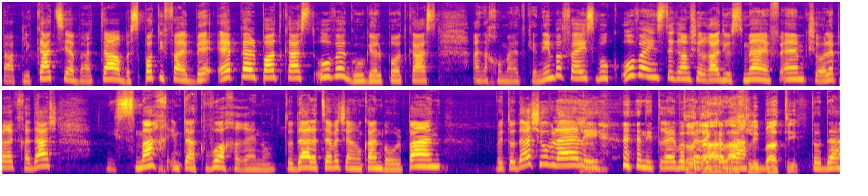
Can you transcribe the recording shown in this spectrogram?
באפליקציה, באתר, בספוטיפיי, באפל פודקאסט ובגוגל פודקאסט. אנחנו מעדכנים בפייסבוק ובאינסטגרם של רדיוס 100 FM, כשעולה פרק חדש, נשמח אם תעקבו אחרינו. תודה לצוות שלנו כאן באולפן, ותודה שוב לאלי. נתראה בפרק תודה הבא. לך, ליבתי. תודה.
